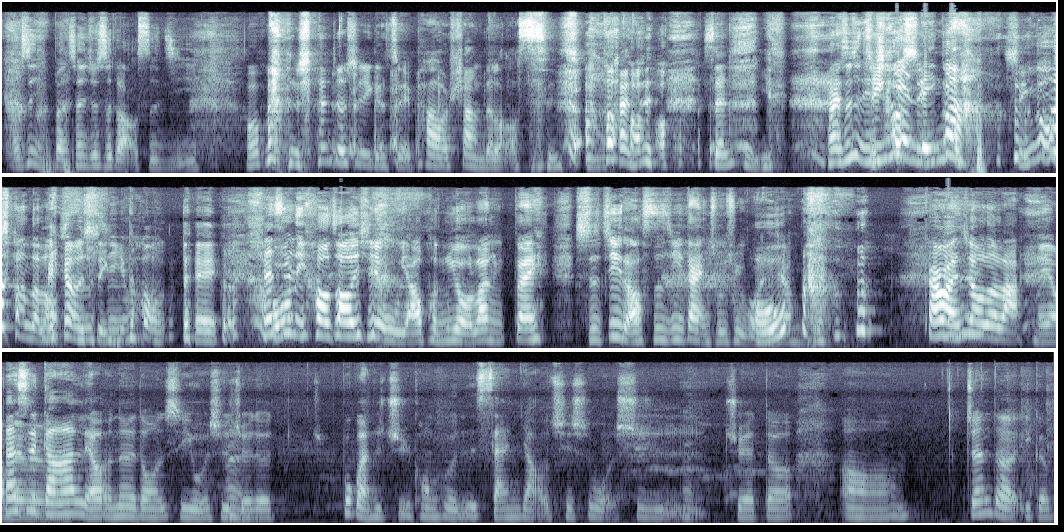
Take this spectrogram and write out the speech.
还是你本身就是个老司机？我本身就是一个嘴炮上的老司机，还是 身体还是你行动行动上的老司机？行动对，我帮你号召一些五爻朋友，让你在实际老司机带你出去玩，这样子。开玩笑的啦，没有。但是刚刚聊的那个东西，我是觉得。嗯不管是居控或者是三爻，其实我是觉得，嗯、呃，真的一个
